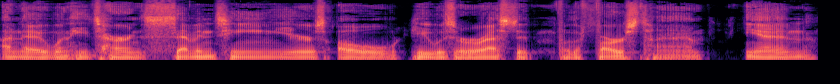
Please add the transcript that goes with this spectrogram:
I know when he turned 17 years old, he was arrested for the first time in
